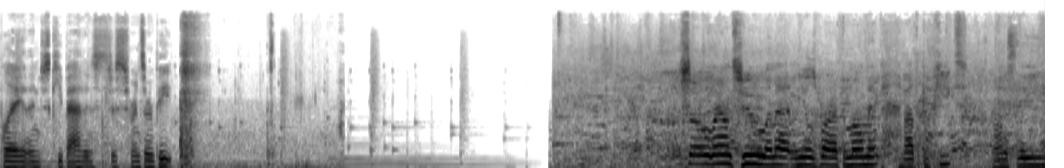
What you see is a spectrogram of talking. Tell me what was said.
play and then just keep at it. It's just rinse and repeat. So round two, I'm at Neil's bar at the moment, about to compete. Honestly,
